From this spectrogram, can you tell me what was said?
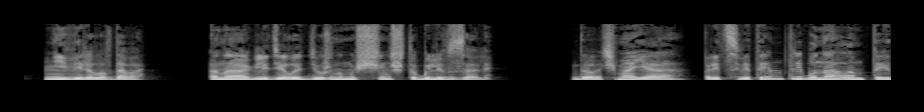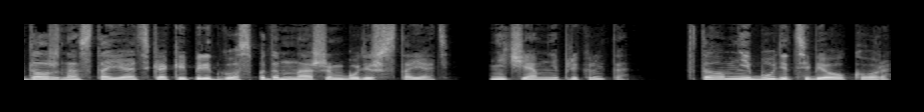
— не верила вдова. Она оглядела дюжину мужчин, что были в зале. «Дочь моя, пред святым трибуналом ты должна стоять, как и перед Господом нашим будешь стоять, ничем не прикрыта. В том не будет тебе укора,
